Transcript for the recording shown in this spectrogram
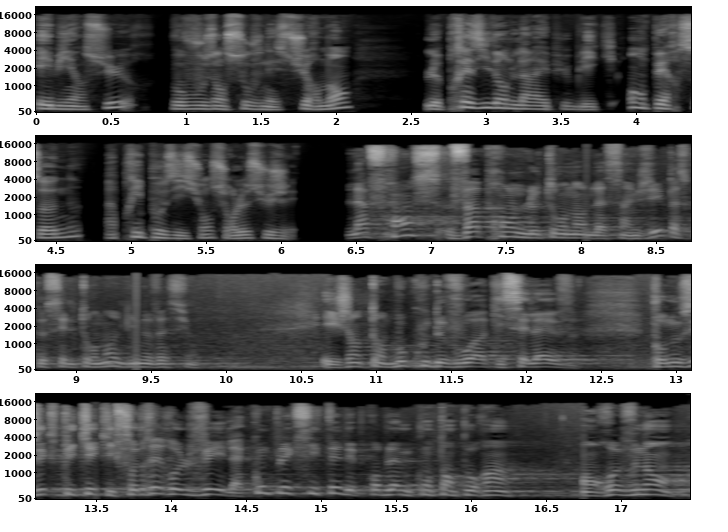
Et bien sûr, vous vous en souvenez sûrement, le président de la République en personne a pris position sur le sujet. La France va prendre le tournant de la 5G parce que c'est le tournant de l'innovation. Et j'entends beaucoup de voix qui s'élèvent pour nous expliquer qu'il faudrait relever la complexité des problèmes contemporains en revenant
